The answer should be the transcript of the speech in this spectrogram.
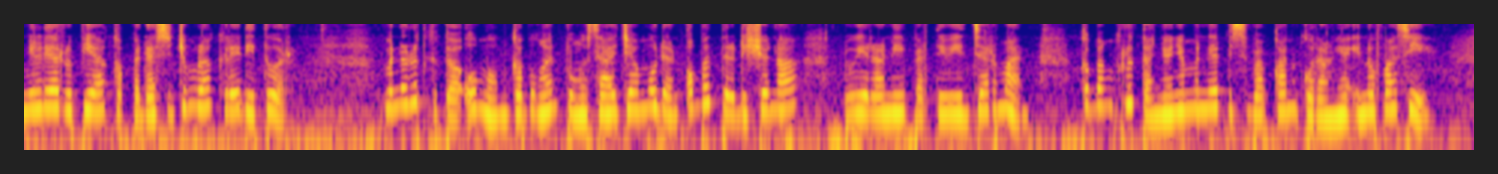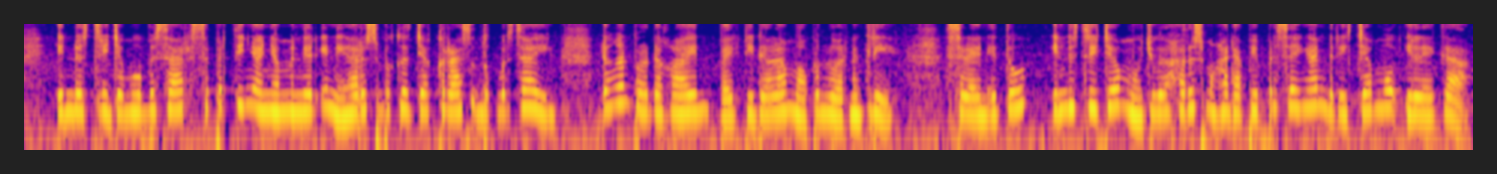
miliar rupiah kepada sejumlah kreditur. Menurut Ketua Umum Gabungan Pengusaha Jamu dan Obat Tradisional Dwi Rani Pertiwi Jerman, kebangkrutan Nyonya Menir disebabkan kurangnya inovasi. Industri jamu besar seperti Nyonya Menir ini harus bekerja keras untuk bersaing dengan produk lain baik di dalam maupun luar negeri. Selain itu, industri jamu juga harus menghadapi persaingan dari jamu ilegal.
